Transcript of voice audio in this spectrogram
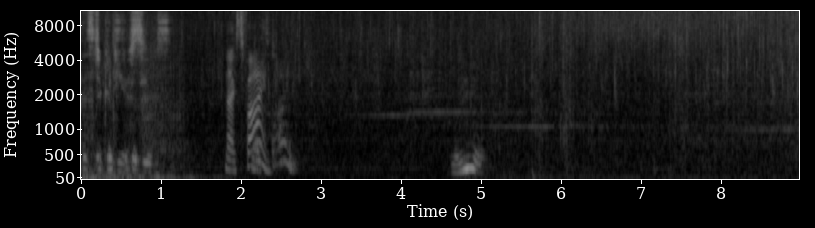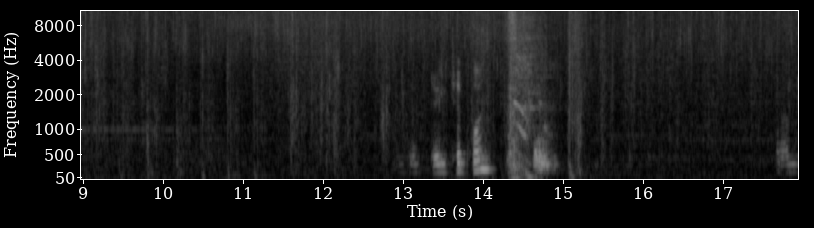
this to good use. Nice find. Mm. Data point. Um,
